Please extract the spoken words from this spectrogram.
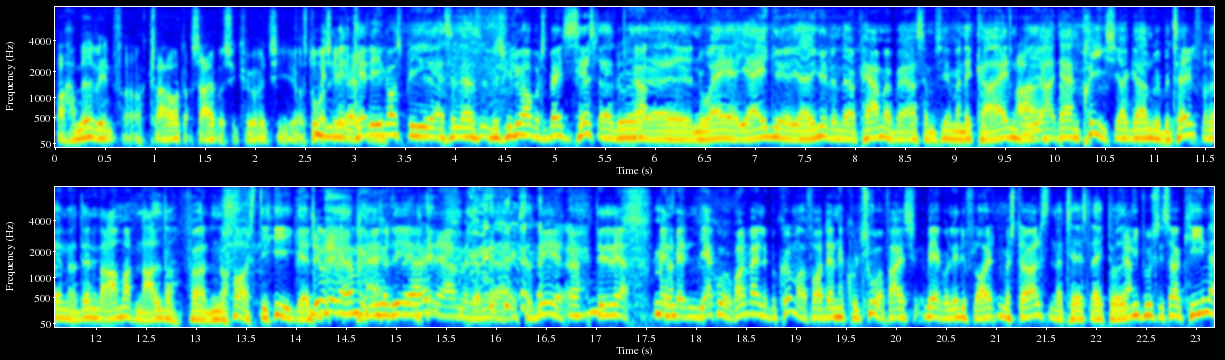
og har medvind for cloud og cybersecurity og stort men, set Men kan det ikke også blive, altså lad os, hvis vi lige hopper tilbage til Tesla, du ja. øh, nu er jeg, jeg, er ikke, jeg er ikke den der permabær, som siger, man ikke kan eje den. Ah, ja. jeg, der er en pris, jeg gerne vil betale for den, og den rammer den aldrig, før den når at stige igen. Det er jo det, der er med det, det, er, det, der er med dem der. Ikke? Så det, ja. det er det der. Men, men jeg kunne jo godt være lidt bekymret for, at den her kultur faktisk ved at gå lidt i fløjten med størrelsen af Tesla. Ikke? Du ved, ja. Lige pludselig så er Kina,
